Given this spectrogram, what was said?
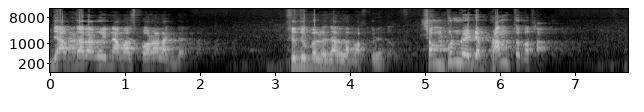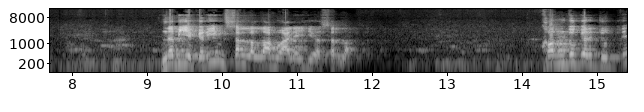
যে আপনার আর ওই নামাজ পড়া লাগবে শুধু বলবে আল্লাহ মাফ করে দাও। সম্পূর্ণ এটা ভ্রান্ত কথা। নবী করিম সাল্লাল্লাহু আলাইহি ওয়াসাল্লাম খন্দকের যুদ্ধে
